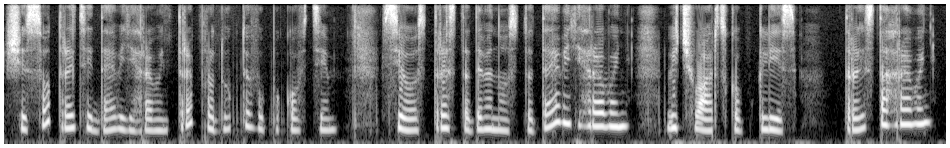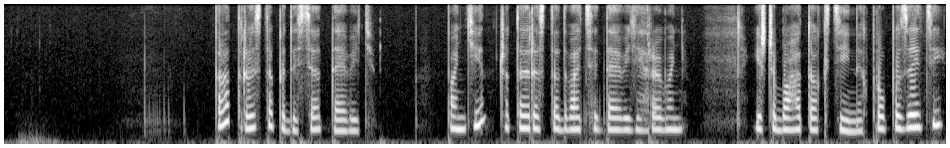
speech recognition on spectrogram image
639 гривень. Три продукти в упаковці. Сіос 399 гривень, Schwarzkopf Gliss 300 гривень. та 359. Пантін 429 гривень. І ще багато акційних пропозицій.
